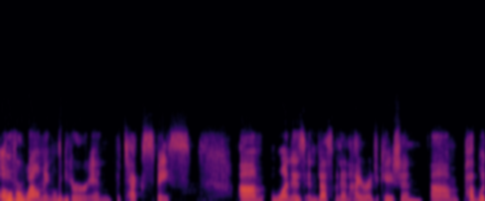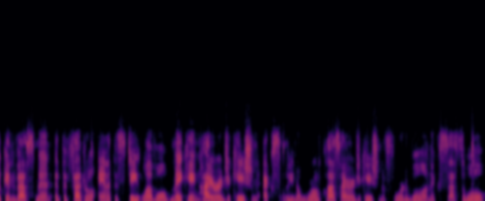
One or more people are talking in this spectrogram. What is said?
overwhelming leader in the tech space? Um, one is investment in higher education, um, public investment at the federal and at the state level, making higher education, ex, you know, world-class higher education affordable and accessible.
